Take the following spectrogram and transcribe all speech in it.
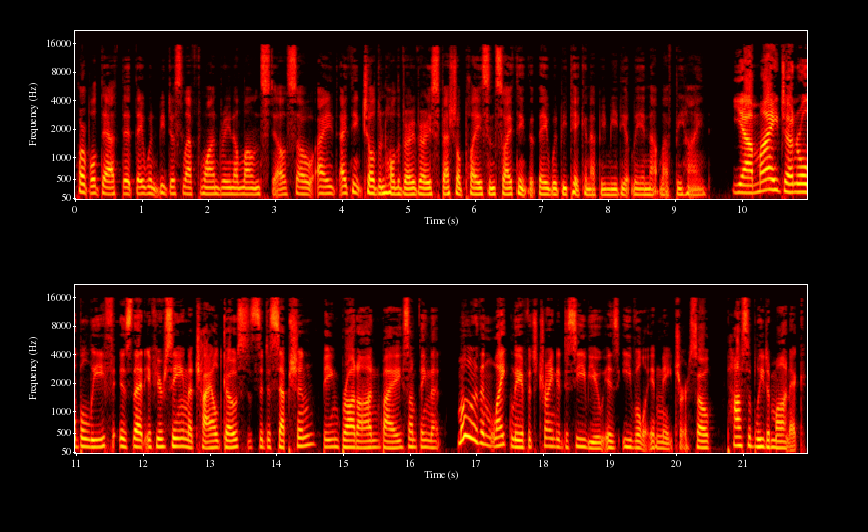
horrible death, that they wouldn't be just left wandering alone still. So I I think children hold a very very special place, and so I think that they would be taken up immediately and not left behind. Yeah, my general belief is that if you're seeing a child ghost, it's a deception being brought on by something that more than likely, if it's trying to deceive you, is evil in nature. So possibly demonic.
